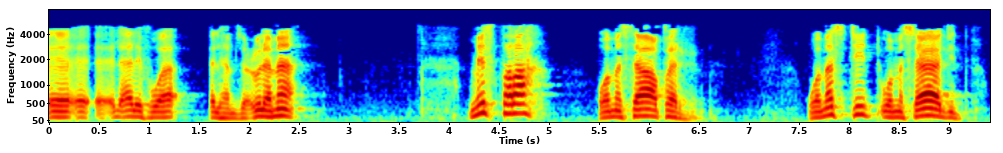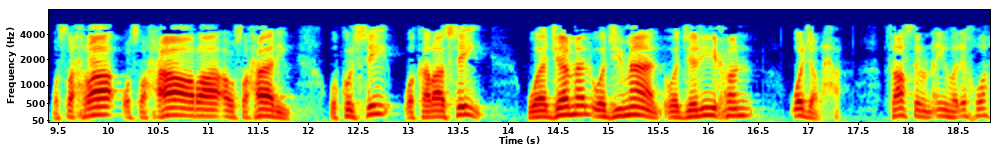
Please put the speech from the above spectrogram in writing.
آه، الألف الهمزة علماء. مسطرة ومساطر ومسجد ومساجد وصحراء وصحارى أو صحاري وكرسي وكراسي وجمل وجمال وجريح وجرحى. فاصل أيها الإخوة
